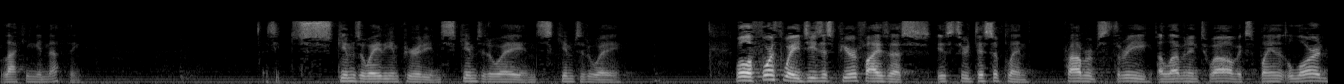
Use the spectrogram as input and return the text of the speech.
lacking in nothing. As he skims away the impurity and skims it away and skims it away. Well, a fourth way Jesus purifies us is through discipline. Proverbs 3 11 and 12 explain that the Lord,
